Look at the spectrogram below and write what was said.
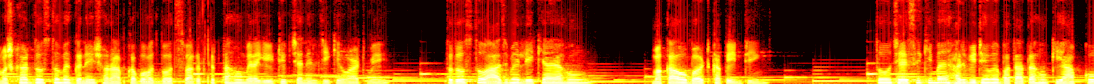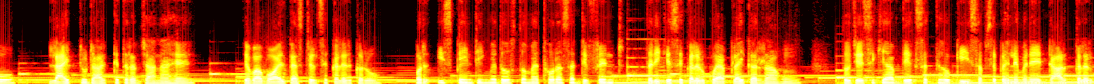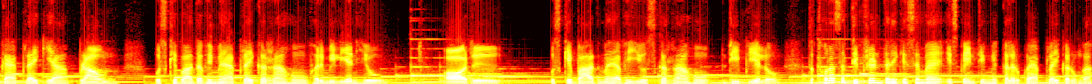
नमस्कार दोस्तों, मैं गणेश और आपका बहुत बहुत स्वागत करता हूँ मेरा यूट्यूब चैनल जी के आर्ट में। तो दोस्तों, आज मैं लेके आया हूँ मकाओ बर्ड का पेंटिंग तो जैसे कि मैं हर वीडियो में बताता हूँ कि आपको लाइट टू डार्क की तरफ़ जाना है, जब आप ऑयल पेस्टल से कलर करो। पर इस पेंटिंग में दोस्तों, मैं थोड़ा सा डिफरेंट तरीके से कलर को अप्लाई कर रहा हूँ। तो जैसे कि आप देख सकते हो कि सबसे पहले मैंने डार्क कलर का अप्लाई किया ब्राउन उसके बाद अभी मैं अप्लाई कर रहा हूँ वर्मिलियन ह्यू और उसके बाद मैं अभी यूज़ कर रहा हूँ डीप येलो तो थोड़ा सा डिफरेंट तरीके से मैं इस पेंटिंग में कलर को अप्लाई करूँगा।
